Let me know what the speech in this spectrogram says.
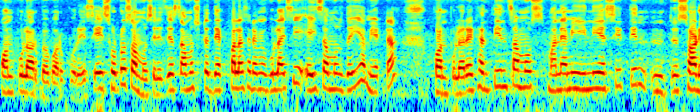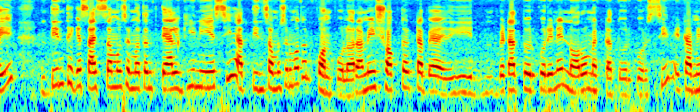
কর্নফ্লাওয়ার ব্যবহার করেছি। এই ছোটো চামচের যে চামচটা দেখ পালাছে আমি গুলাইছি, এই চামচ দিয়েই আমি একটা কর্নফ্লাওয়ার। এখানে তিন চামচ মানে আমি নিয়েছি, তিন সরি তিন থেকে চার চামচের মতন তেল ঘি নিয়েছি, আর তিন চামচের মতন কর্নফ্লাওয়ার। আমি শক্ত একটা বেটার তৈরি করে নিয়ে নরম একটা তৈরি করছি। এটা আমি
